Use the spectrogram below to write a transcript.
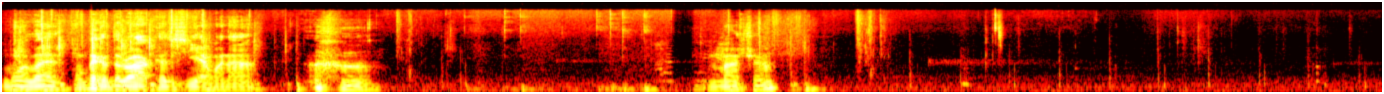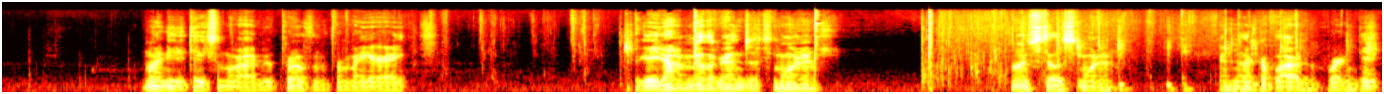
More lead. We'll pick up the rock because, yeah, why not? I Might need to take some more ibuprofen for my earache. Took 800 milligrams this morning. Well, I'm still this morning. And another couple hours before I can take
